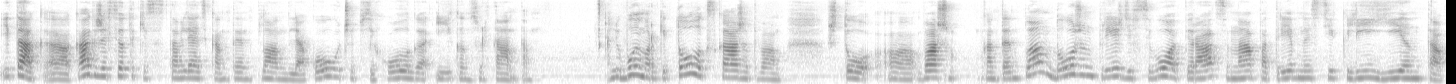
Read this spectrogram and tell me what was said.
Итак, а, как же все-таки составлять контент-план для коуча, психолога и консультанта? Любой маркетолог скажет вам, что а, ваш контент-план должен прежде всего опираться на потребности клиентов.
